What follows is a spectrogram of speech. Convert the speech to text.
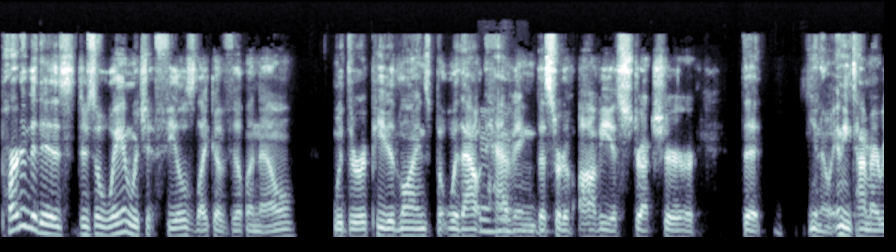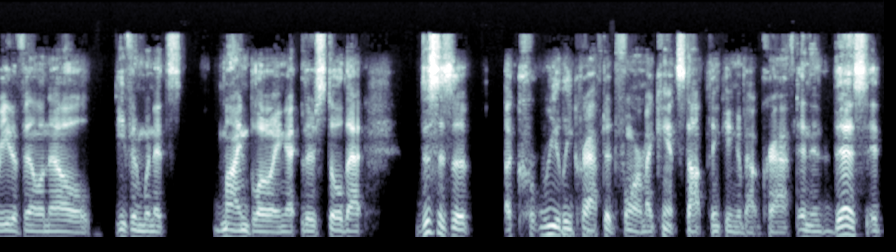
part of it is there's a way in which it feels like a villanelle with the repeated lines, but without mm-hmm. having the sort of obvious structure that, you know, anytime I read a villanelle, even when it's mind blowing. There's still that. This is a a really crafted form. I can't stop thinking about craft. And in this, it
